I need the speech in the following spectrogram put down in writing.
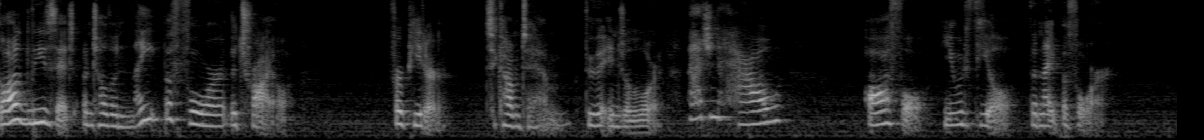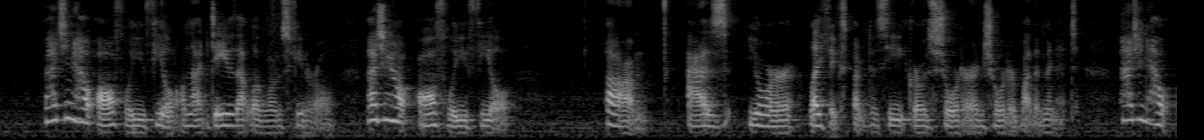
God leaves it until the night before the trial for Peter to come to him through the angel of the Lord. Imagine how awful you would feel the night before. Imagine how awful you feel on that day of that loved one's funeral. Imagine how awful you feel um, as your life expectancy grows shorter and shorter by the minute. Imagine how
